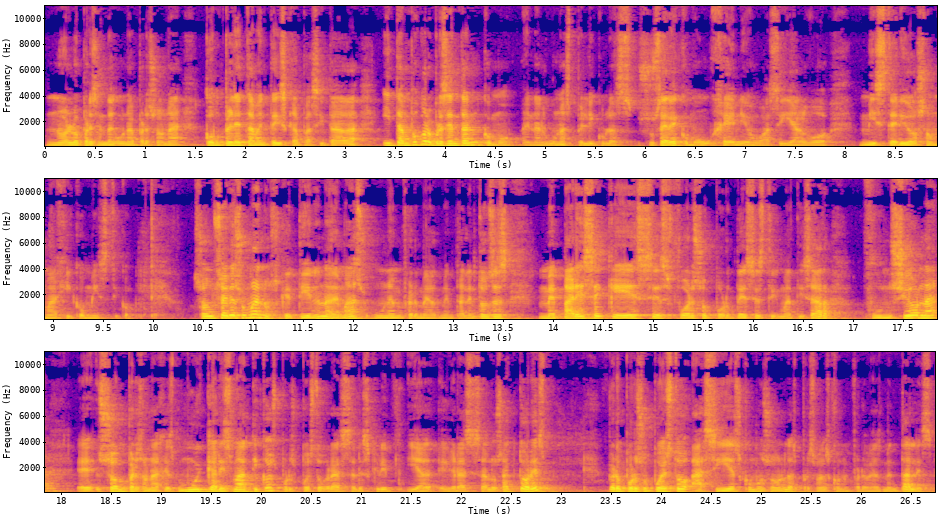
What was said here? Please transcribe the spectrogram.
no lo presentan como una persona completamente discapacitada y tampoco lo presentan como en algunas películas sucede, como un genio o así, algo misterioso, mágico, místico son seres humanos que tienen además una enfermedad mental. Entonces, me parece que ese esfuerzo por desestigmatizar funciona. Eh, son personajes muy carismáticos, por supuesto, gracias al script y, y gracias a los actores. Pero por supuesto, así es como son las personas con enfermedades mentales.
